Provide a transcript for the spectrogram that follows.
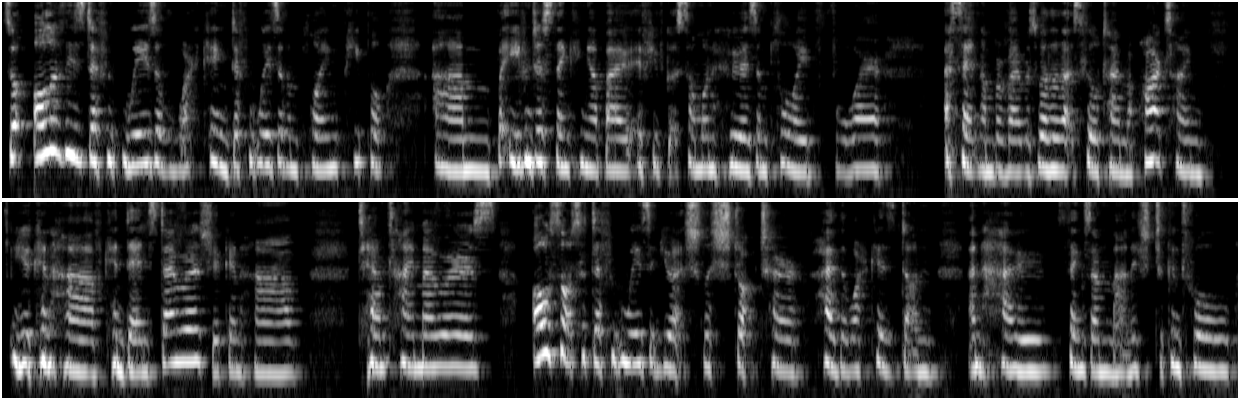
So all of these different ways of working, different ways of employing people. Um, but even just thinking about if you've got someone who is employed for a set number of hours, whether that's full time or part time, you can have condensed hours, you can have term time hours, all sorts of different ways that you actually structure how the work is done and how things are managed to control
